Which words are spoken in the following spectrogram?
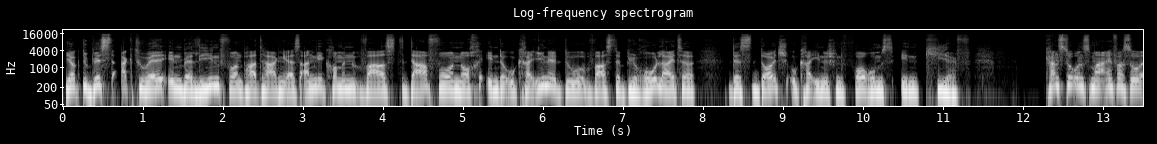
Jörg, du bist aktuell in Berlin, vor ein paar Tagen erst angekommen, warst davor noch in der Ukraine. Du warst der Büroleiter des Deutsch-Ukrainischen Forums in Kiew. Kannst du uns mal einfach so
